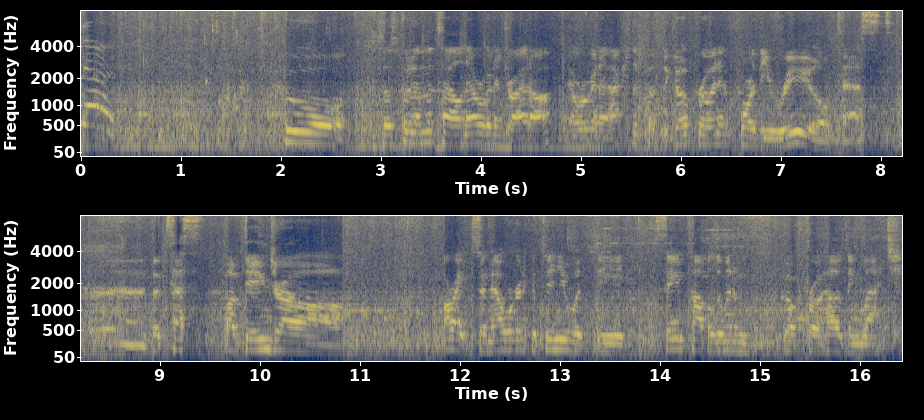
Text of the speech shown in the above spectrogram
done. Cool. So let's put it on the towel now. We're going to dry it off and we're going to actually put the GoPro in it for the real test. The test of danger. Alright, so now we're going to continue with the Sametop aluminum GoPro housing latch.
